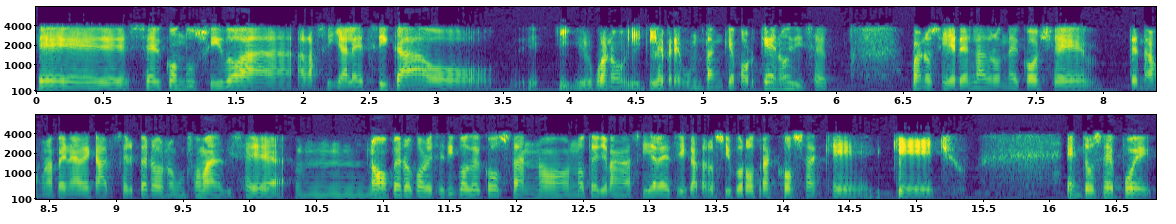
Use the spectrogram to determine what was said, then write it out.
eh, ser conducido a, la silla eléctrica o, y, bueno, y le preguntan que por qué, ¿no? Y dice, bueno, si eres ladrón de coche tendrás una pena de cárcel, pero no mucho más. Dice, mm, no, pero por ese tipo de cosas no, no te llevan a silla eléctrica, pero sí por otras cosas que, he hecho. Entonces, pues,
